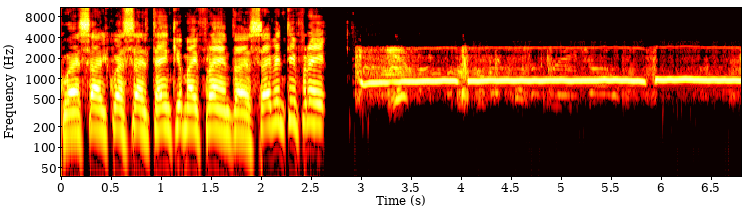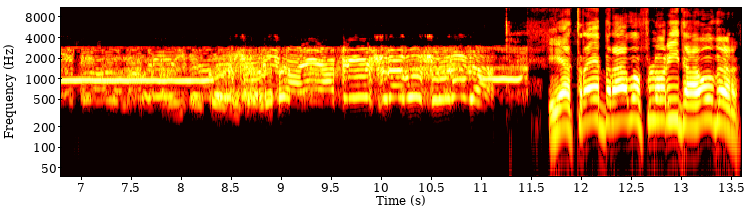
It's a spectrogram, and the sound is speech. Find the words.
QSL, QSL, thank you my friend. 73. E a 3, bravo Florida, over.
